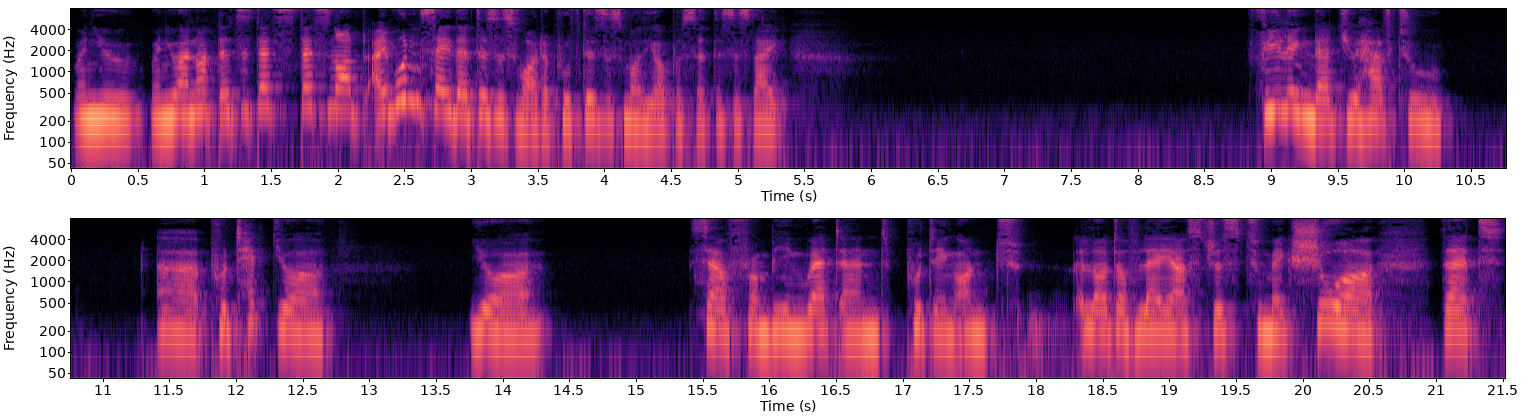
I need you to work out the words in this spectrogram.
when you, when you are not, that's, that's, that's not, I wouldn't say that this is waterproof. This is more the opposite. This is like feeling that you have to uh, protect your your self from being wet and putting on t- a lot of layers just to make sure that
